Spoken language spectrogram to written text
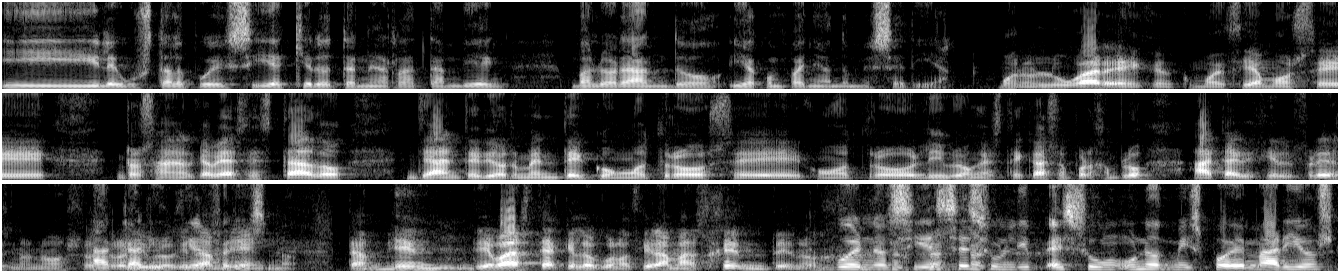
y le gusta la poesía, quiero tenerla también valorando y acompañándome ese día. Bueno, un lugar, eh, como decíamos, eh, Rosana, en el que habías estado ya anteriormente con, otros, eh, con otro libro, en este caso, por ejemplo, Acaricia el Fresno, ¿no? Es otro libro que también, también, llevaste a que lo conociera más gente, ¿no? Bueno, sí, ese es, un, es uno de mis poemarios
